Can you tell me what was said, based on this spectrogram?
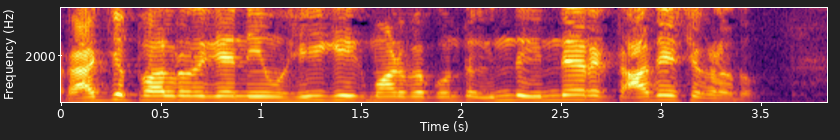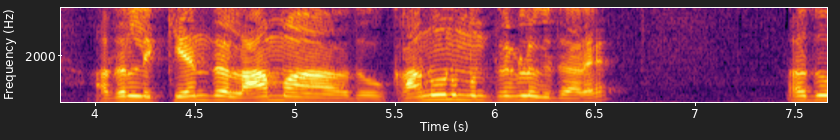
ರಾಜ್ಯಪಾಲರಿಗೆ ನೀವು ಹೀಗೀಗೆ ಮಾಡಬೇಕು ಅಂತ ಇಂದ ಇಂಡೈರೆಕ್ಟ್ ಆದೇಶಗಳದು. ಅದರಲ್ಲಿ ಕೇಂದ್ರ ಲಾಮ ಅದು ಕಾನೂನು ಮಂತ್ರಿಗಳು ಇದ್ದಾರೆ. ಅದು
